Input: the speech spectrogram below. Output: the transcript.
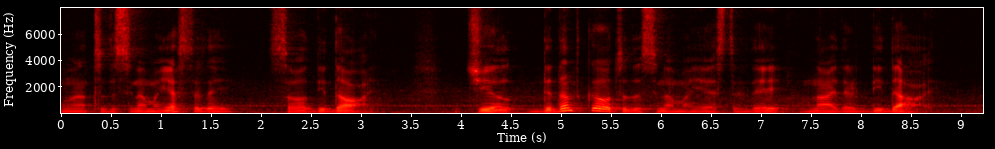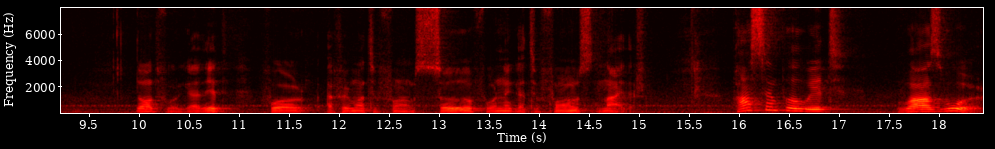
went to the cinema yesterday, so did I. Jill didn't go to the cinema yesterday, neither did I. Don't forget it for affirmative forms, so for negative forms, neither. Past simple with was were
